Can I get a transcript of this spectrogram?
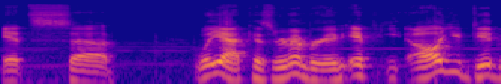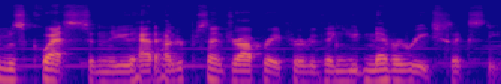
It's uh, well, yeah, because remember, if, if all you did was quests and you had 100% drop rate for everything, you'd never reach 60.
